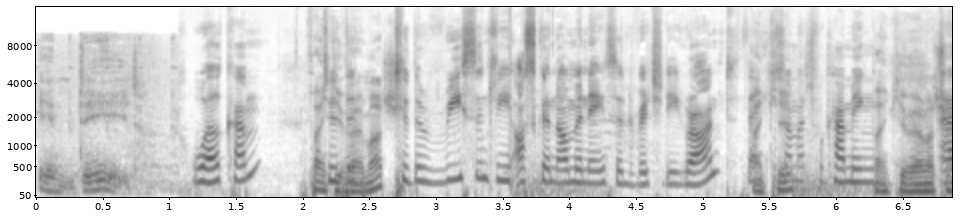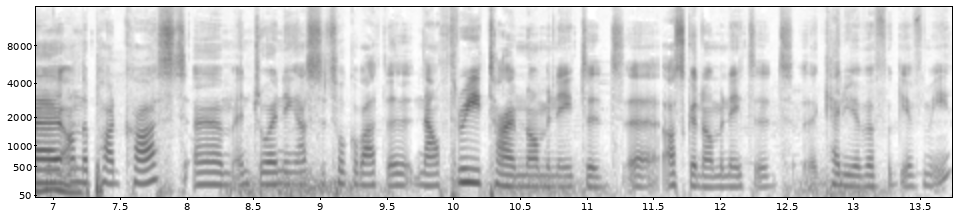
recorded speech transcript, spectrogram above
Indeed. Welcome. Thank you the, very much. To the recently Oscar nominated Richard E. Grant. Thank, Thank you so much for coming Thank you very much uh, on the podcast um, and joining us to talk about the now three time nominated, uh, Oscar nominated uh, Can You Ever Forgive Me?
